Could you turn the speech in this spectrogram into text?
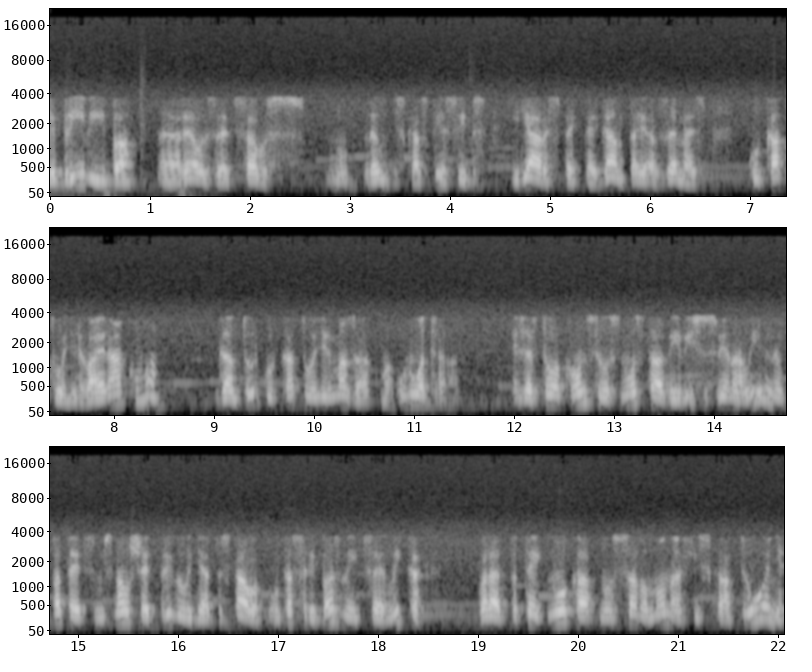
ja brīvība uh, realizēt savas nu, reliģiskās tiesības, ir jārespektē gan tajās zemēs, kur katoļi ir vairākumā, gan tur, kur katoļi ir mazākumā, un otrādi. Līdz ar to koncils nostādīja visus vienā līmenī un teica, mums nav šeit privileģēta stāvokļa, un tas arī baznīcē lika, varētu pat teikt, nokāpt no sava monarhiskā troņa,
